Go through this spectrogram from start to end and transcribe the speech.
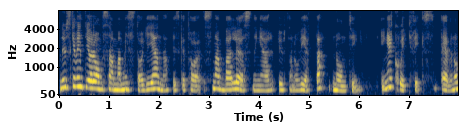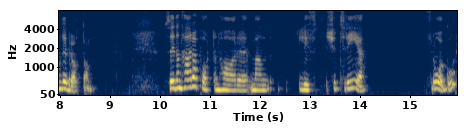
Nu ska vi inte göra om samma misstag igen, att vi ska ta snabba lösningar utan att veta någonting. Inga quick fix, även om det är bråttom. Så i den här rapporten har eh, man lyft 23 frågor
